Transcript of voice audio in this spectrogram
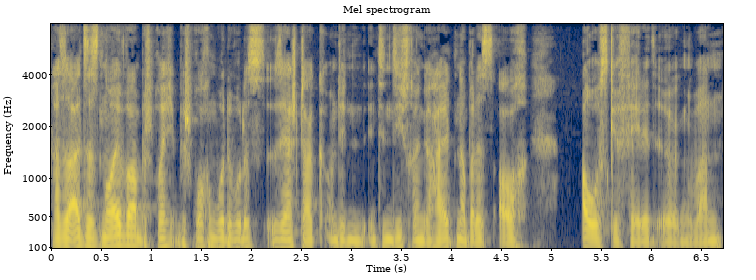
also als es neu war, besprochen wurde, wurde es sehr stark und intensiv dran gehalten, aber das ist auch ausgefadet irgendwann.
